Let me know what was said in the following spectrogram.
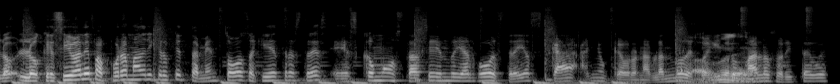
Lo, lo que sí vale para pura madre, y creo que también todos aquí de 3-3, es como está haciendo ya el juego de estrellas cada año, cabrón. Hablando de jueguitos hombre. malos ahorita, güey.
